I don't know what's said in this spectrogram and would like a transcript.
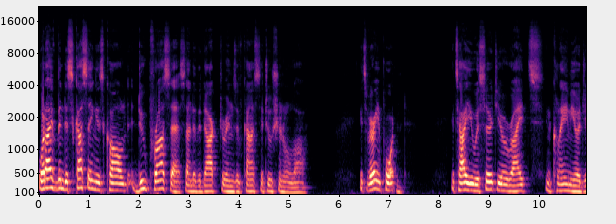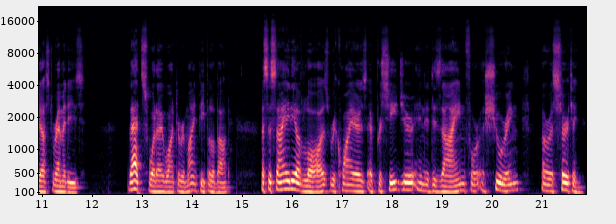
What I've been discussing is called due process under the doctrines of constitutional law. It's very important. It's how you assert your rights and claim your just remedies. That's what I want to remind people about. A society of laws requires a procedure and a design for assuring or asserting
